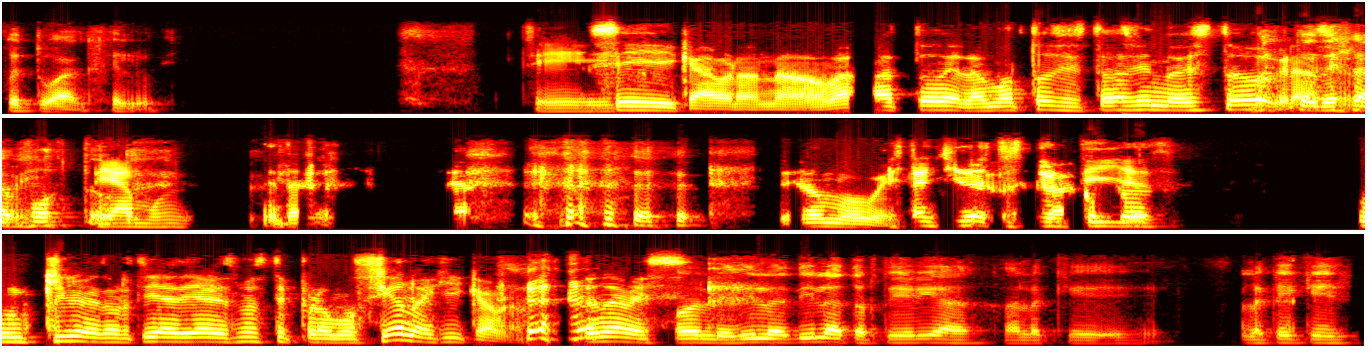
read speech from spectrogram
fue tu ángel, güey. Sí, Sí, cabrón, no. Vato de la moto, si estás viendo esto, Vato de gracias, la güey. moto. te amo. Te amo, güey. Están chidas tus tortillas. Un kilo de tortilla diaria, es más, te promociono aquí, cabrón. De una vez. Ole, di la, di la tortillería a la que, a la que hay que ir.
